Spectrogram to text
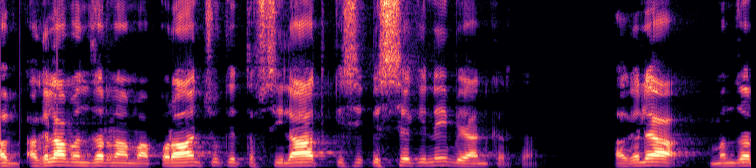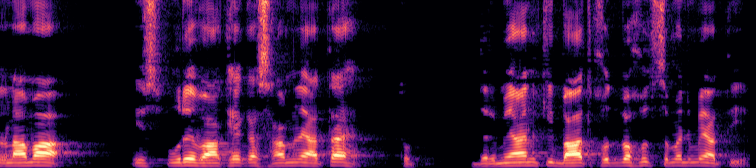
اب اگلا منظرنامہ قرآن چونکہ تفصیلات کسی قصے کی نہیں بیان کرتا، اگلا منظرنامہ اس پورے واقعے کا سامنے آتا ہے تو درمیان کی بات خود بخود سمجھ میں آتی ہے۔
